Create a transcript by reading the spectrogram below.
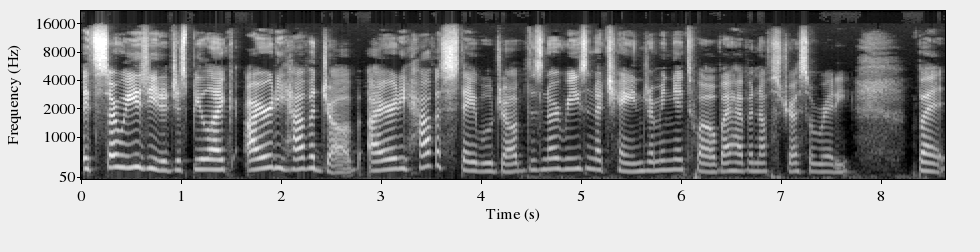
it's so easy to just be like, I already have a job. I already have a stable job. There's no reason to change. I'm in year 12. I have enough stress already. But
